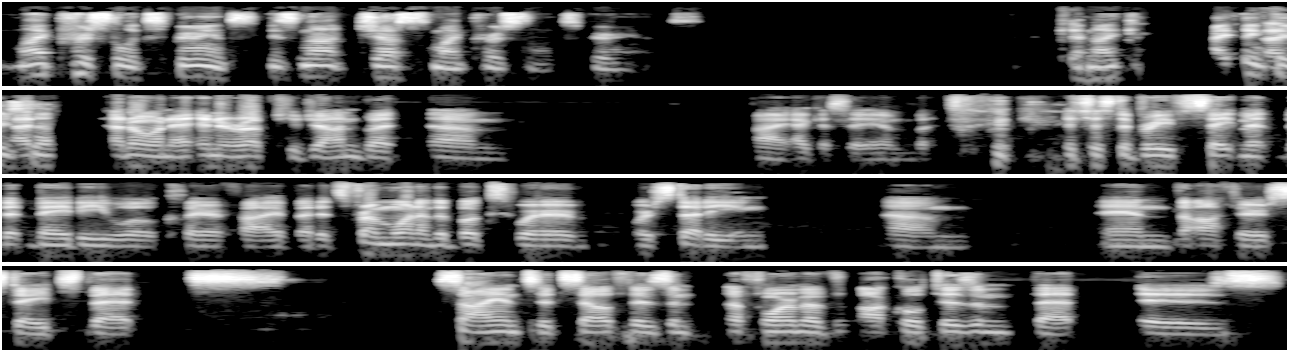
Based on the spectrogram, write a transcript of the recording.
my personal experience is not just my personal experience. And I, I think there's. I, I, I don't want to interrupt you, John, but um, I, I guess I am. But it's just a brief statement that maybe will clarify. But it's from one of the books where we're studying, um, and the author states that science itself isn't a form of occultism that is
